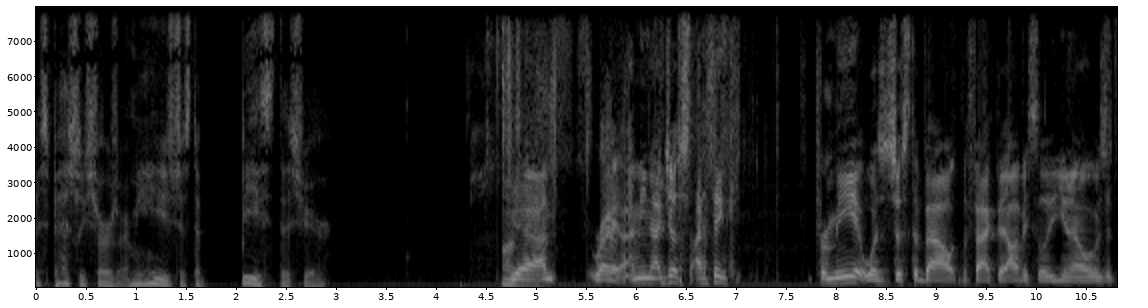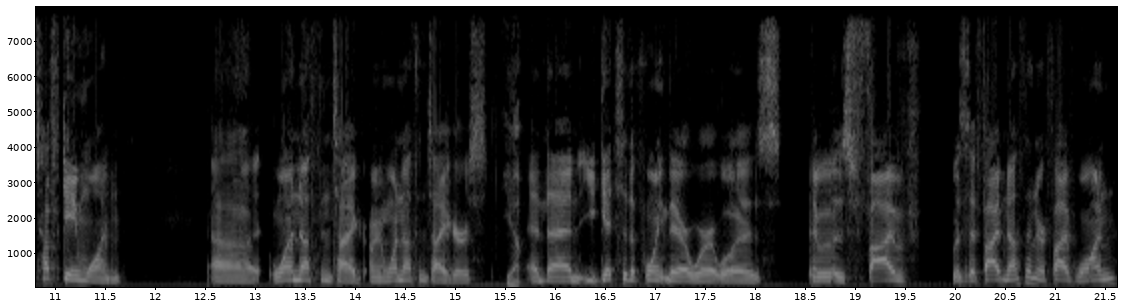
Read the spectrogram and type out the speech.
especially Scherzer. I mean, he's just a beast this year. Yeah, I'm right. I mean, I just I think for me it was just about the fact that obviously you know it was a tough game one, uh, one nothing tiger. I mean one nothing Tigers, Yep. and then you get to the point there where it was it was five. Was it five nothing or five one?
